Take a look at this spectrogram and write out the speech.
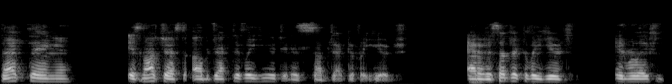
that thing is not just objectively huge, it is subjectively huge. And it is subjectively huge in relation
